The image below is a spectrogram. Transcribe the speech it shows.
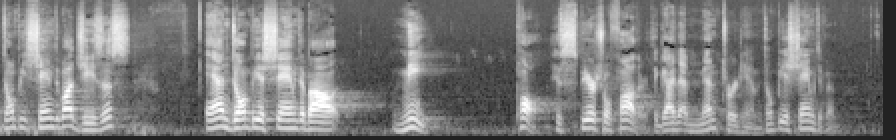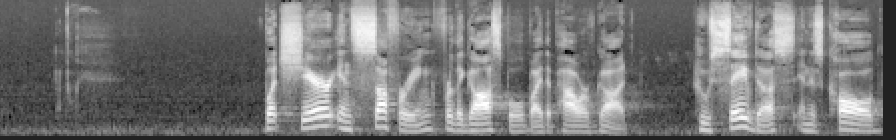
don't be ashamed about Jesus, and don't be ashamed about me, Paul, his spiritual father, the guy that mentored him. Don't be ashamed of him. But share in suffering for the gospel by the power of God who saved us and has called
